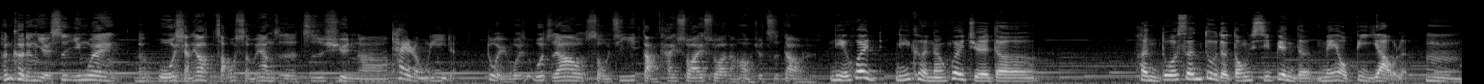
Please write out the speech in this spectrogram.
很可能也是因为呃，我想要找什么样子的资讯啊，太容易了。对我，我只要手机一打开刷一刷，然后我就知道了。你会，你可能会觉得。很多深度的东西变得没有必要了，嗯，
